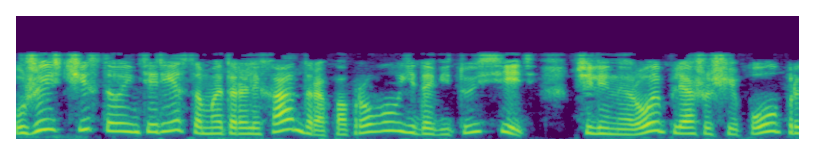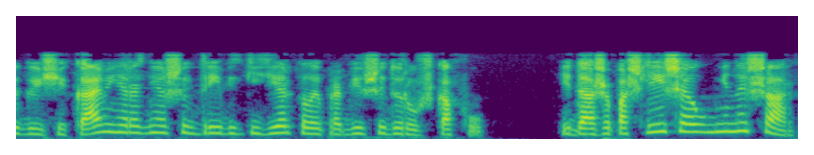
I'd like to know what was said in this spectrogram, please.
Уже из чистого интереса мэтр Алехандро попробовал ядовитую сеть, пчелиный рой, пляшущий пол, прыгающий камень, разнесший вдребезги зеркало и пробивший дыру в шкафу. И даже пошлейший огненный шар,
